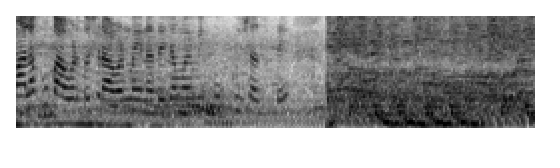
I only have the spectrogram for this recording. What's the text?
मला खूप आवडतो श्रावण महिना त्याच्यामुळे मी खूप खुश असते. आणि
